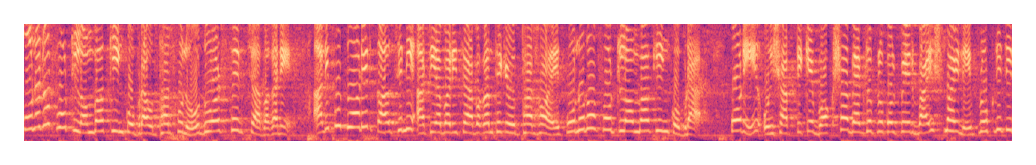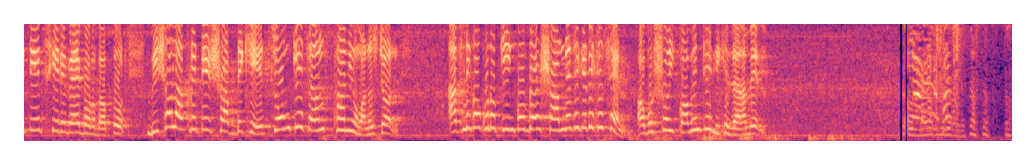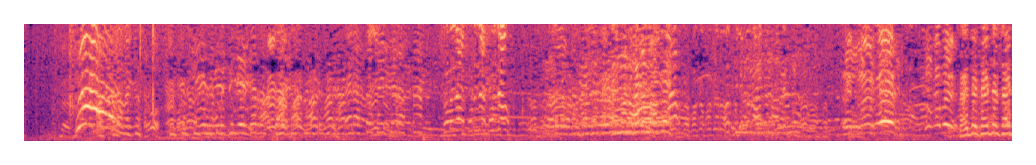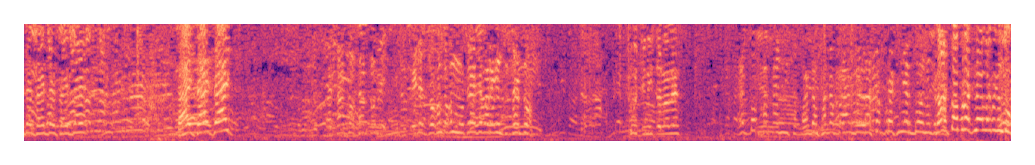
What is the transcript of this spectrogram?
পনেরো ফুট লম্বা king cobra উদ্ধার হলো ডুয়ার্সের চা বাগানে আলিপুরদুয়ারের কালচিনি আটিয়াবাড়ি চা বাগান থেকে উদ্ধার হয় পনেরো ফুট লম্বা কিং কোবরা পরে ওই সাপটিকে বক্সা ব্যাঘ্র প্রকল্পের বাইশ মাইলে প্রকৃতিতে ছেড়ে দেয় বন দপ্তর বিশাল আকৃতির সাপ দেখে চমকে যান স্থানীয় মানুষজন আপনি কখনো কিং কোবরার সামনে থেকে দেখেছেন অবশ্যই কমেন্টে লিখে জানাবেন সাইডে সাইডে সাইডে সাইডে সাইডে সাইড সাইড সাইড। এটা যখন তখন মতো যেতে পারে কিন্তু সার দাও। জিনিস একদম রাস্তা পুরো clear রাস্তা পুরো ক্লিয়ার লাগবে কিন্তু।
